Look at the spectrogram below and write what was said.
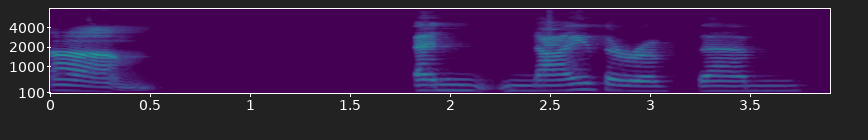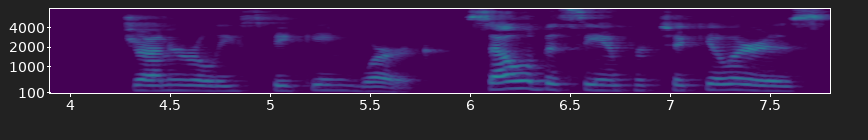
Um, and neither of them, generally speaking, work. Celibacy, in particular, is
